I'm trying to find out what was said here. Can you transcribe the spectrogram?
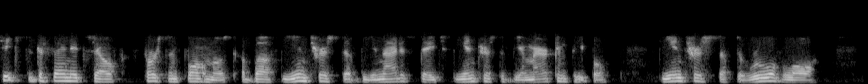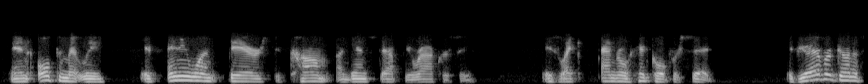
seeks to defend itself first and foremost above the interest of the United States, the interest of the American people, the interest of the rule of law, and ultimately, if anyone dares to come against that bureaucracy, it's like Admiral Rickover said, if you're ever going to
